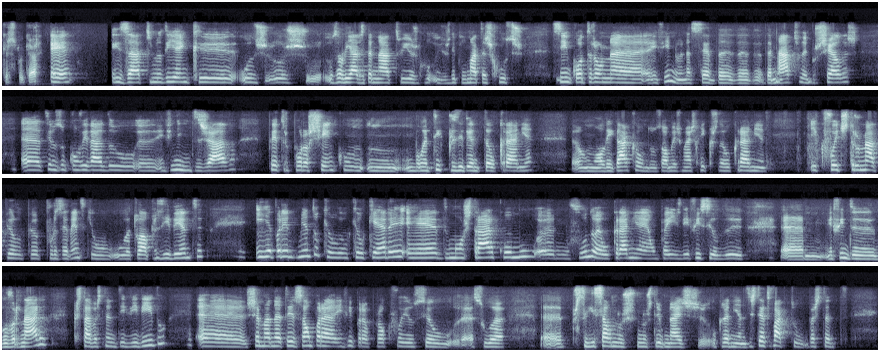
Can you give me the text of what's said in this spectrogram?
Queres explicar? É, exato. No dia em que os, os, os aliados da NATO e os, e os, diplomatas russos se encontram na, enfim, na sede da, da, da NATO, em Bruxelas, uh, temos um convidado, uh, enfim, indesejado, Petro Poroshenko, um, um, um, antigo presidente da Ucrânia, um oligarca, um dos homens mais ricos da Ucrânia, e que foi destronado pelo, pelo, por Zelensky, o, o atual presidente, e aparentemente o que ele, o que ele quer é, é demonstrar como, eh, no fundo, a Ucrânia é um país difícil de, um, enfim, de governar, que está bastante dividido, uh, chamando a atenção para, enfim, para, para o que foi o seu, a sua uh, perseguição nos, nos tribunais ucranianos. Isto é de facto bastante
